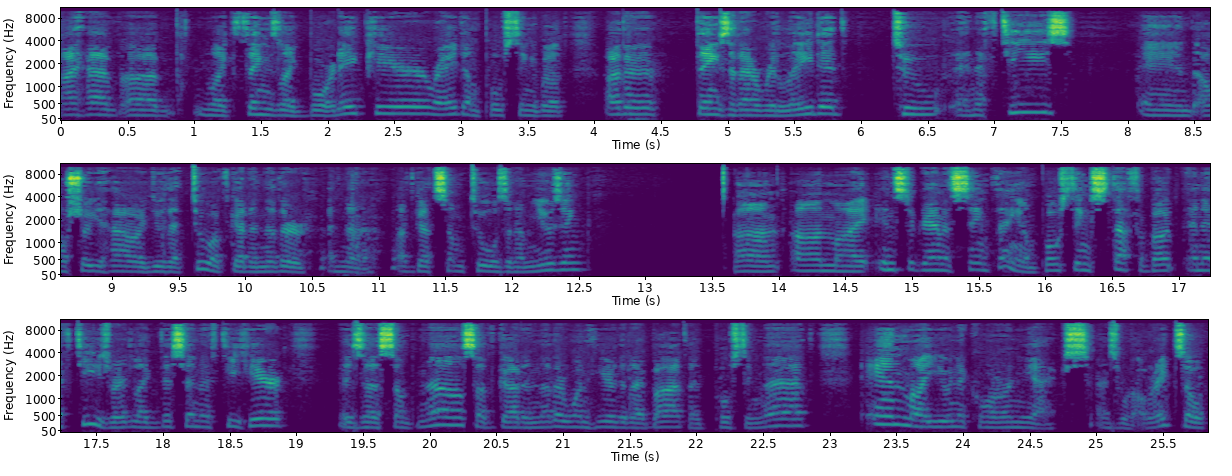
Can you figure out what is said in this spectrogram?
I have uh, like things like Bored Ape here right? I'm posting about other things that are related to NFTs and I'll show you how I do that too. I've got another, another I've got some tools that I'm using on on my Instagram it's the same thing. I'm posting stuff about NFTs right? Like this NFT here is uh, something else. I've got another one here that I bought. I'm posting that. And my unicorniacs as well right? So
